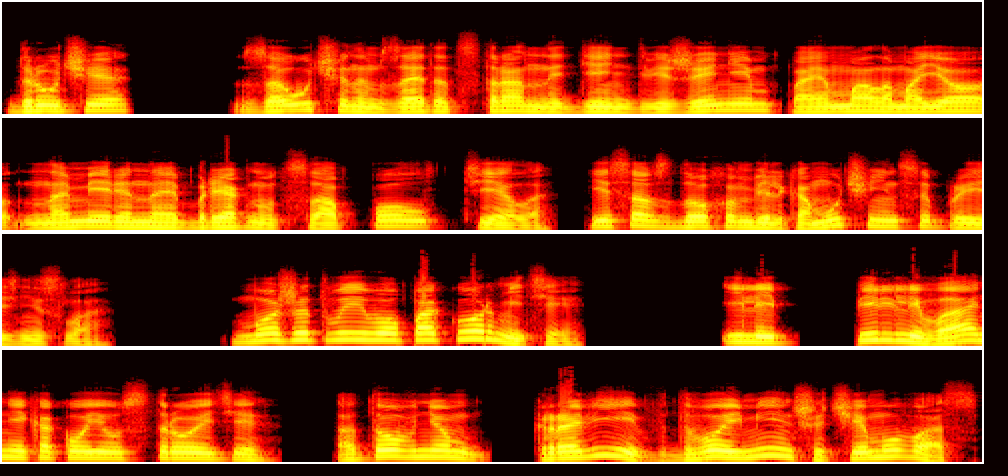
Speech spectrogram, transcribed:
Дручья, заученным за этот странный день движением, поймала мое намеренное брякнуться о пол тело и со вздохом великомученицы произнесла. «Может, вы его покормите? Или переливание какое устроите? А то в нем Крови вдвое меньше, чем у вас.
